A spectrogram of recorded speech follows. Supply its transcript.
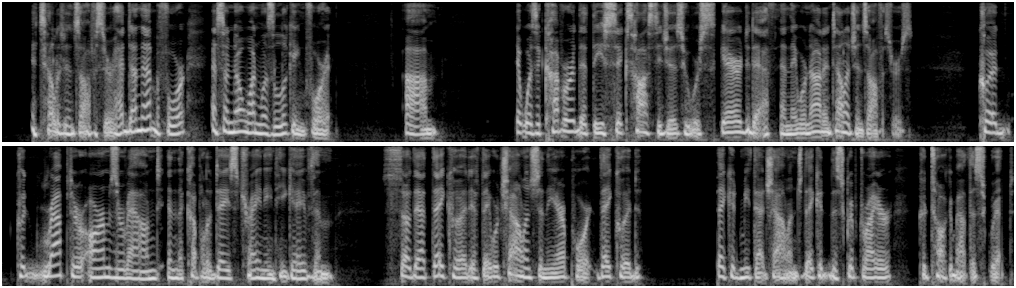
intelligence officer had done that before, and so no one was looking for it. Um, it was a cover that these six hostages, who were scared to death, and they were not intelligence officers, could could wrap their arms around in the couple of days training he gave them, so that they could, if they were challenged in the airport, they could they could meet that challenge. They could the script writer could talk about the script,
